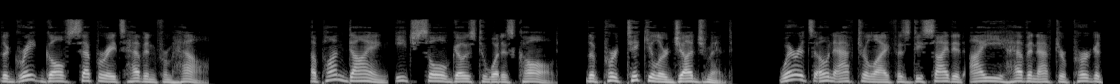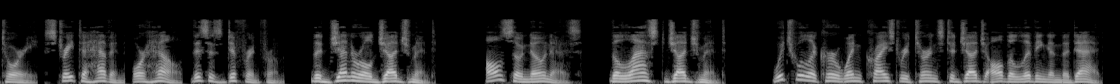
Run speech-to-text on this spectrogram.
The Great Gulf separates heaven from hell. Upon dying, each soul goes to what is called the particular judgment, where its own afterlife is decided i.e. heaven after purgatory, straight to heaven, or hell. This is different from the general judgment, also known as the last judgment, which will occur when Christ returns to judge all the living and the dead.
